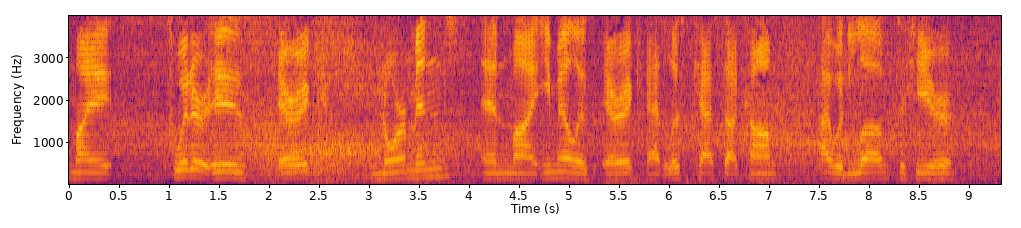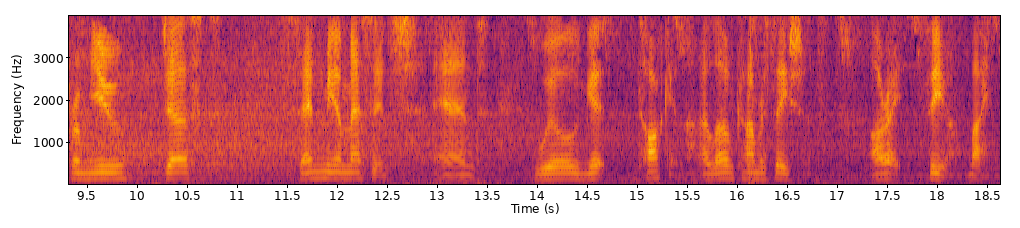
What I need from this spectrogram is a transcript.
my Twitter is Eric Normand, and my email is eric at lispcast.com. I would love to hear from you. Just send me a message and we'll get talking. I love conversations. All right, see you. Bye.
